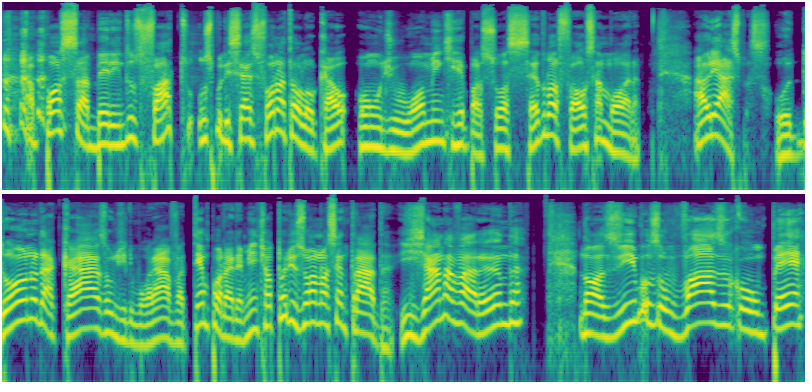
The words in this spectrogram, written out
Após saberem do fato, os policiais foram até o local onde o homem que repassou a cédula falsa mora. Abre aspas. O dono da casa onde ele morava temporariamente autorizou a nossa entrada. E já na varanda, nós vimos um vaso com o pé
